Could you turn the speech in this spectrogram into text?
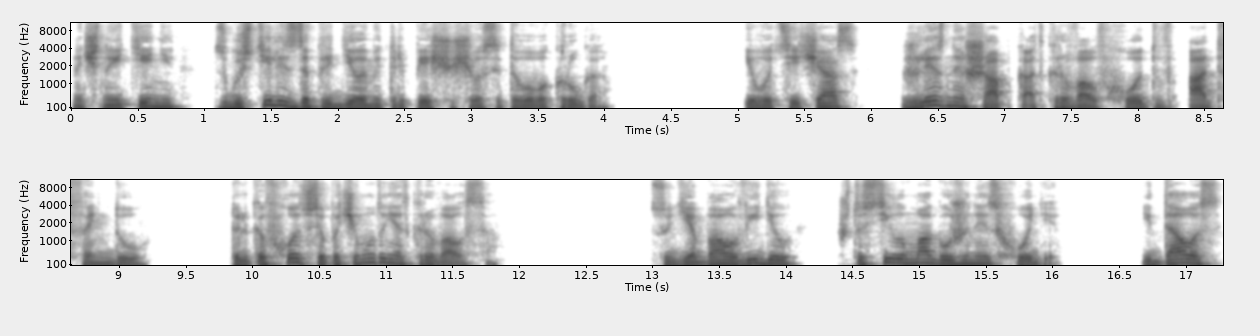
Ночные тени сгустились за пределами трепещущего светового круга. И вот сейчас железная шапка открывал вход в ад Фэньду. Только вход все почему-то не открывался. Судья Бао видел, что сила мага уже на исходе, и Даос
